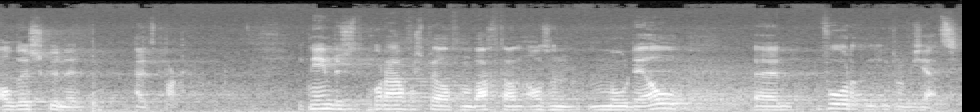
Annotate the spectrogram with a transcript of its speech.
al dus kunnen uitpakken. Ik neem dus het koraalvoorspel van Bach dan als een model eh, voor een improvisatie.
